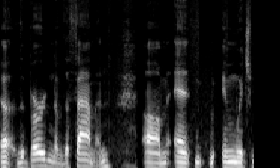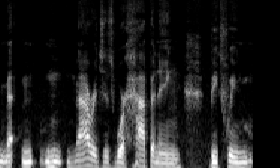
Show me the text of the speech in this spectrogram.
uh, the burden of the famine, um, and in which ma- marriages were happening between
